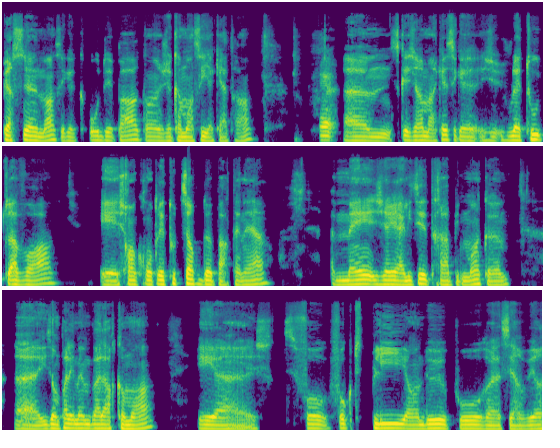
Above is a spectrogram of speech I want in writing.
personnellement, c'est qu'au départ, quand j'ai commencé il y a quatre ans, euh, ce que j'ai remarqué, c'est que je voulais tout avoir et je rencontrais toutes sortes de partenaires, mais j'ai réalisé très rapidement que euh, ils n'ont pas les mêmes valeurs que moi et euh, faut, faut que tu te plies en deux pour servir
